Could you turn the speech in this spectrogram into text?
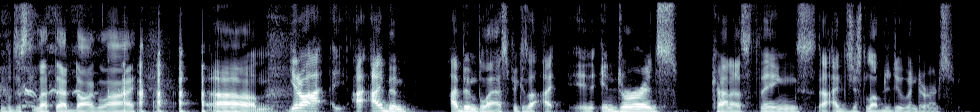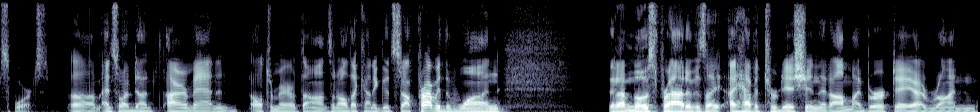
we'll just let that dog lie. Um, you know, I, I I've been I've been blessed because I en- endurance kind of things. I just love to do endurance sports, um, and so I've done Ironman and ultra marathons and all that kind of good stuff. Probably the one that I'm most proud of is I, I have a tradition that on my birthday I run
